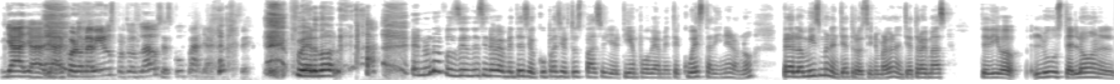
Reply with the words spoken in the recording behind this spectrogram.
Ya, ya, ya. Coronavirus por todos lados, se escupa, ya. ya sé. perdón. en una función de cine obviamente se ocupa cierto espacio y el tiempo obviamente cuesta dinero, ¿no? Pero lo mismo en el teatro, sin embargo en el teatro hay más, te digo, luz, telón,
